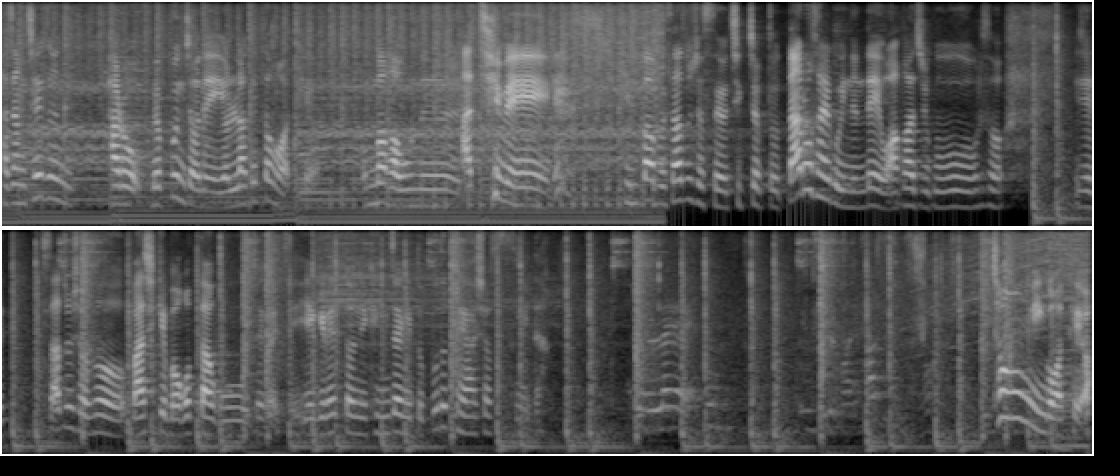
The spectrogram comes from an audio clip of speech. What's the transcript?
가장 최근 바로 몇 분 전에 연락했던 것 같아요. 엄마가 오늘 아침에 김밥을 싸주셨어요. 직접 또 따로 살고 있는데 와가지고 그래서 이제 싸주셔서 맛있게 먹었다고 제가 이제 얘기를 했더니 굉장히 또 뿌듯해 하셨습니다. 원래 음식을 많이 사주시나요? 처음인 것 같아요.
